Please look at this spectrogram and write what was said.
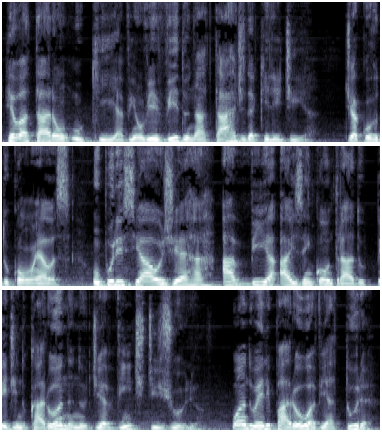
relataram o que haviam vivido na tarde daquele dia. De acordo com elas, o policial Gerard havia as encontrado pedindo carona no dia 20 de julho. Quando ele parou a viatura,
